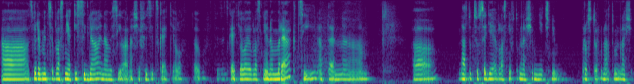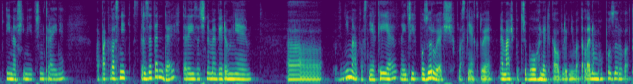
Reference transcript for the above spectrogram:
A zvědomit si vlastně, jaký signály nám vysílá naše fyzické tělo. To fyzické tělo je vlastně jenom reakcí na ten, na to, co se děje vlastně v tom našem vnitřním prostoru, na tom naši, v té naší vnitřní krajině. A pak vlastně skrze ten dech, který začneme vědomě uh, vnímat, vlastně jaký je, nejdřív pozoruješ, vlastně jak to je. Nemáš potřebu ho hnedka ovlivňovat, ale jenom ho pozorovat.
